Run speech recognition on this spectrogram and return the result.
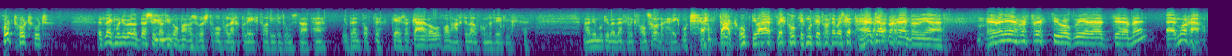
Goed, goed, goed. Het lijkt me nu wel het beste dat u nog maar eens rustig overleg pleegt wat u te doen staat, hè. U bent op de keizer Karel van harte welkom, dat weet u. Maar nu moet u me werkelijk verontschuldigen. Ik moet... Taak roept, niet waar? Plicht roept, ik moet weer terug naar mijn schip. Ja, dat begrijpen we, ja. En wanneer vertrekt u ook weer uit Durban? Eh, morgenavond.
